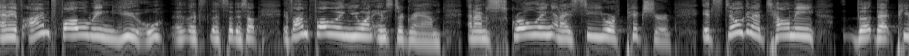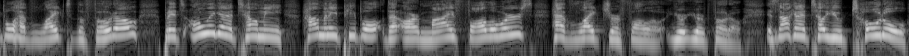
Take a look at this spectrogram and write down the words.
And if I'm following you, uh, let's let's set this up. If I'm following you on Instagram and I'm scrolling and I see your picture, it's still going to tell me the, that people have liked the photo, but it's only going to tell me how many people that are my followers have liked your follow your your photo. It's not going to tell you total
